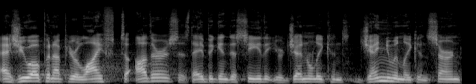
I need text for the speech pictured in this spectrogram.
As you open up your life to others, as they begin to see that you're generally con- genuinely concerned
